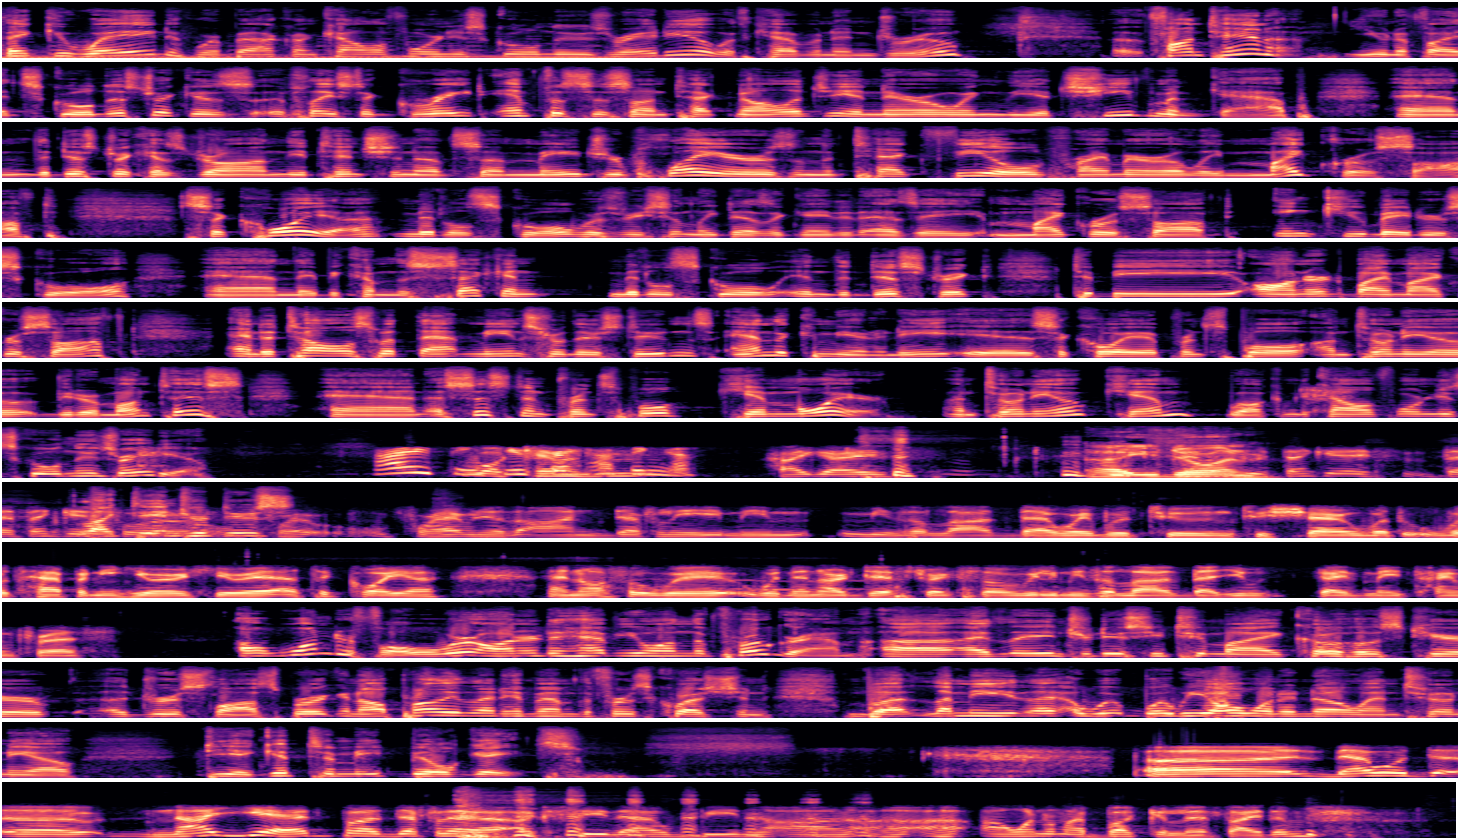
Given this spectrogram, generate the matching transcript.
Thank you, Wade. We're back on California School News Radio with Kevin and Drew. Uh, Fontana Unified School District has placed a great emphasis on technology and narrowing the achievement gap, and the district has drawn the attention of some major players in the tech field, primarily Microsoft. Sequoia Middle School was recently designated as a Microsoft incubator school, and they become the second middle school in the district to be honored by Microsoft. And to tell us what that means for their students and the community is Sequoia Principal Antonio Viramontes and Assistant Principal Kim Moyer. Antonio, Kim, welcome to California School News Radio. Hi, thank well, you Kevin, for having us. Hi, guys. How you doing? Thank you. Thank you. Like for, to introduce for, for, having us on. Definitely mean, means a lot that we're able to to share what what's happening here here at Sequoia, and also within our district. So it really means a lot that you guys made time for us. Oh, wonderful. Well, we're honored to have you on the program. Uh, I'd introduce you to my co host here, uh, Drew Schlossberg, and I'll probably let him have the first question. But let me, uh, what we all want to know, Antonio, do you get to meet Bill Gates? Uh, that would uh, not yet, but definitely I could see that being on, on, on one of my bucket list items.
